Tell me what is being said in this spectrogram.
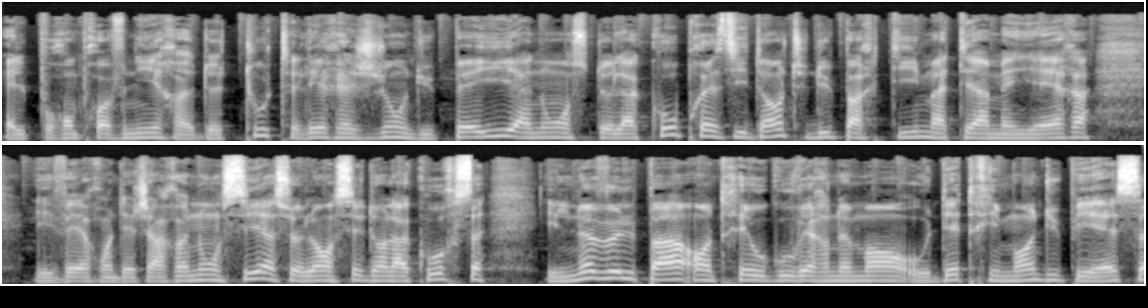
Elles pourront provenir de toutes les régions du pays, annonce la coprésidente du parti, Mathéa Meyer. Les Verts ont déjà renoncé à se lancer dans la course. Ils ne veulent pas entrer au gouvernement au détriment du PS.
